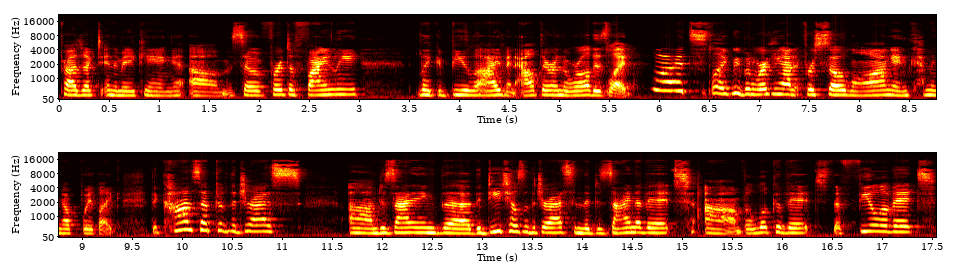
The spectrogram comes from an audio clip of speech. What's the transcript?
project in the making. Um, so for it to finally like be live and out there in the world is like what? Like we've been working on it for so long and coming up with like the concept of the dress, um, designing the the details of the dress and the design of it, um, the look of it, the feel of it.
